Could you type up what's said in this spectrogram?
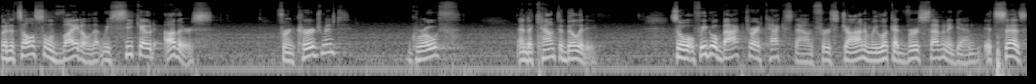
but it's also vital that we seek out others for encouragement, growth, and accountability. So if we go back to our text now in 1 John and we look at verse 7 again, it says,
